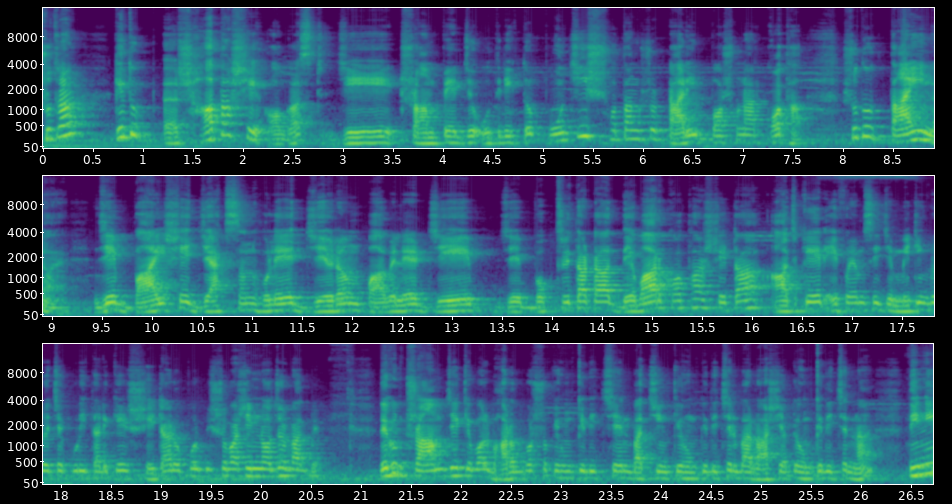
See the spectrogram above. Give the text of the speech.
সুতরাং কিন্তু সাতাশে অগস্ট যে ট্রাম্পের যে অতিরিক্ত পঁচিশ শতাংশ টারিফ বসানোর কথা, শুধু তাই নয় যে বাইশে জ্যাকসন হলে জেরম পাওয়েলের যে যে বক্তৃতাটা দেওয়ার কথা, সেটা আজকের এফএমসি যে মিটিং রয়েছে কুড়ি তারিখে, সেটার ওপর বিশ্ববাসীর নজর রাখবে। দেখুন, ট্রাম্প যে কেবল ভারতবর্ষকে হুমকি দিচ্ছেন বা চীনকে হুমকি দিচ্ছেন বা রাশিয়াকে হুমকি দিচ্ছেন না, তিনি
